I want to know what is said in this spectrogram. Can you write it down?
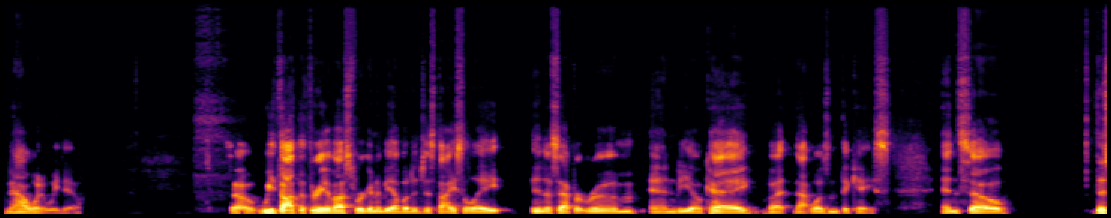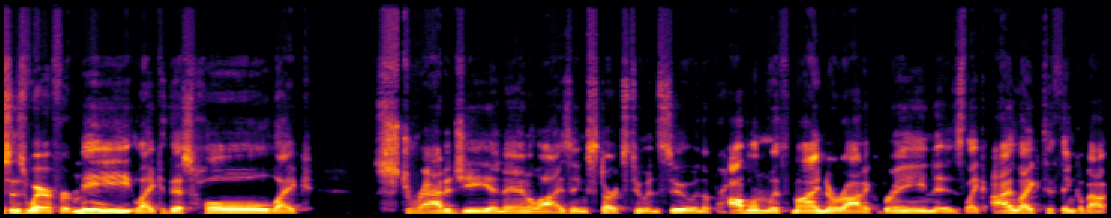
now what do we do? So we thought the three of us were going to be able to just isolate in a separate room and be okay, but that wasn't the case. And so this is where for me like this whole like strategy and analyzing starts to ensue and the problem with my neurotic brain is like I like to think about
